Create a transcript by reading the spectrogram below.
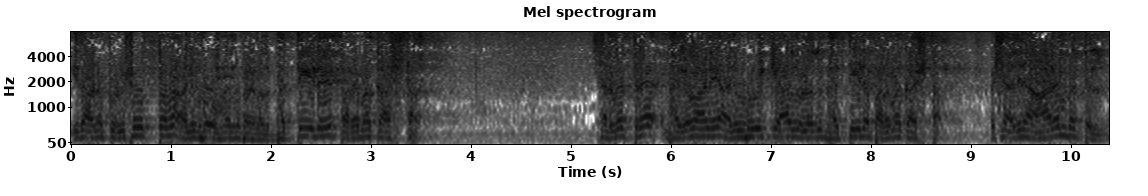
ഇതാണ് പുരുഷോത്തമ അനുഭവം എന്ന് പറയുന്നത്. ഭക്തിയുടെ പരമകാഷ്ട സർവത്ര ഭഗവാനെ അനുഭവിക്കുക എന്നുള്ളത് ഭക്തിയുടെ പരമകാഷ്ട പക്ഷെ അതിന് ആരംഭത്തിൽ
